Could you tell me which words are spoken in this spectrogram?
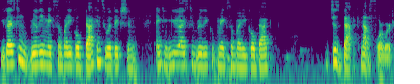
you guys can really make somebody go back into addiction, and can you guys can really make somebody go back, just back, not forward.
